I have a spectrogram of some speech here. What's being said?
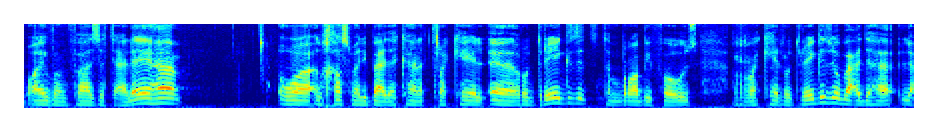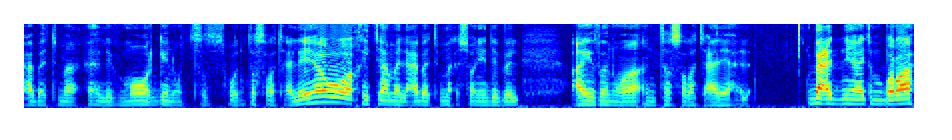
وأيضا فازت عليها. والخصمة اللي بعدها كانت راكيل آه رودريغز المباراة بفوز راكيل رودريغز وبعدها لعبت مع ليف مورغان وانتصرت عليها وختاما لعبت مع سونيا ديفل أيضا وانتصرت عليها. بعد نهاية المباراة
